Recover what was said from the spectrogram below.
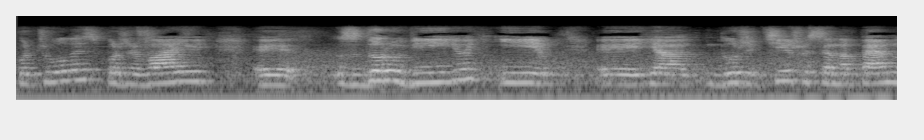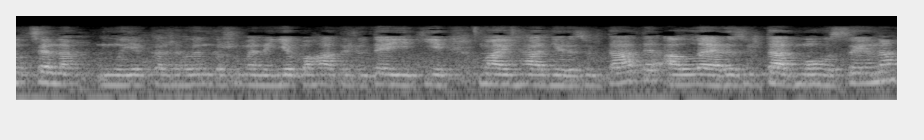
почули, споживають, е, здоровіють. І е, я дуже тішуся, напевно, це на ну як каже Галинка, що в мене є багато людей, які мають гарні результати, але результат мого сина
